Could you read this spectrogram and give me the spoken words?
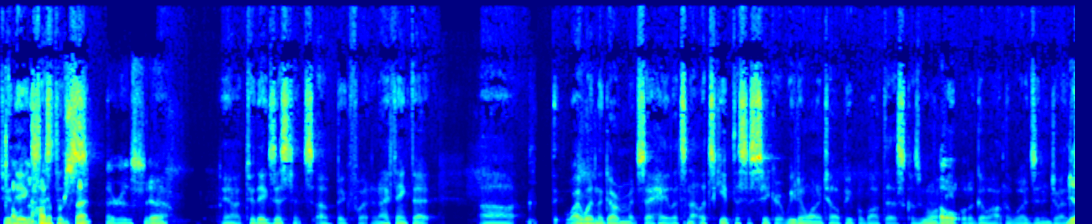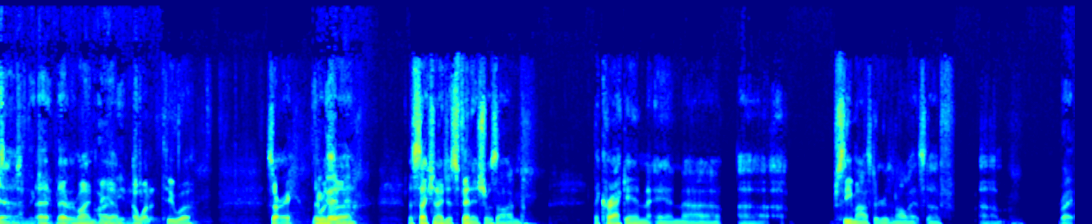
to Oh, the hundred existence. percent. There is. Yeah. Yeah, to the existence of Bigfoot. And I think that uh, th- why wouldn't the government say, "Hey, let's not let's keep this a secret. We don't want to tell people about this because we want Oh. people to go out in the woods and enjoy Yeah. themselves in the That, that reminds me. RV I, I wanted to. Uh, sorry, there You're was good, a man. the section I just finished was on the kraken and uh, uh, sea monsters and all that stuff. Um, right.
